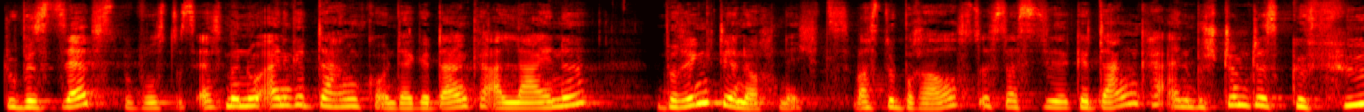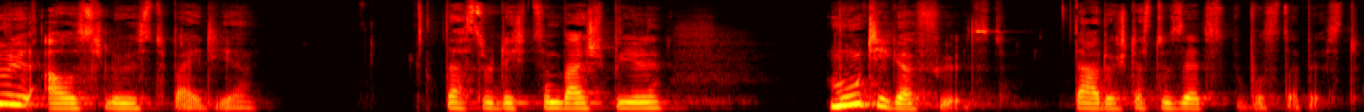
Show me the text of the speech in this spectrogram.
Du bist selbstbewusst ist erstmal nur ein Gedanke und der Gedanke alleine bringt dir noch nichts. Was du brauchst, ist, dass der Gedanke ein bestimmtes Gefühl auslöst bei dir. Dass du dich zum Beispiel mutiger fühlst, dadurch, dass du selbstbewusster bist.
